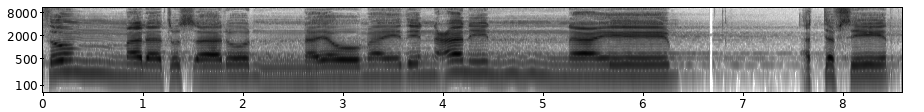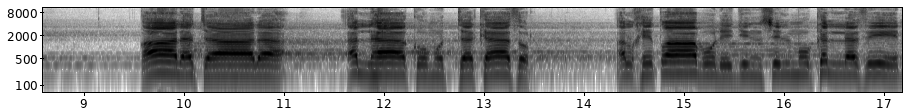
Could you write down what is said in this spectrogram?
ثم لتسألن يومئذ عن النعيم. التفسير قال تعالى ألهاكم التكاثر الخطاب لجنس المكلفين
